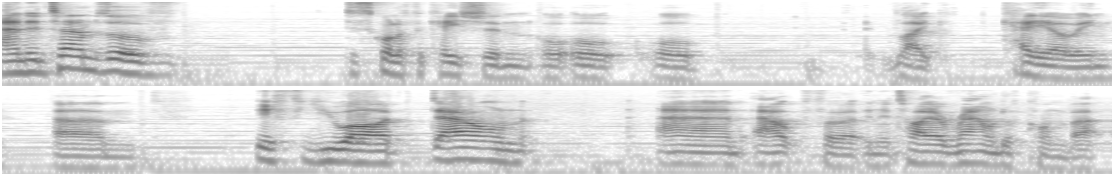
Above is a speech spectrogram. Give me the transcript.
And in terms of disqualification or, or, or like KOing, um, if you are down and out for an entire round of combat,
